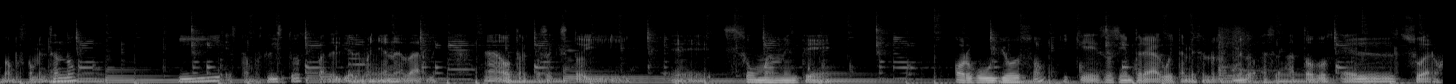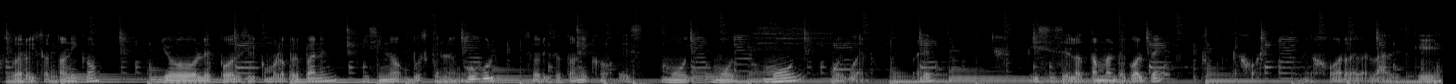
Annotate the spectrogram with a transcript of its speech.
vamos comenzando y estamos listos para el día de mañana darle. Ah, otra cosa que estoy eh, sumamente orgulloso y que eso siempre hago y también se lo recomiendo a, todos el suero, suero isotónico. Yo les puedo decir cómo lo preparen y si no, búsquenlo en Google. Suero isotónico es muy, muy, muy, muy bueno. ¿vale? Y si se lo toman de golpe, pues mejor de verdad es que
